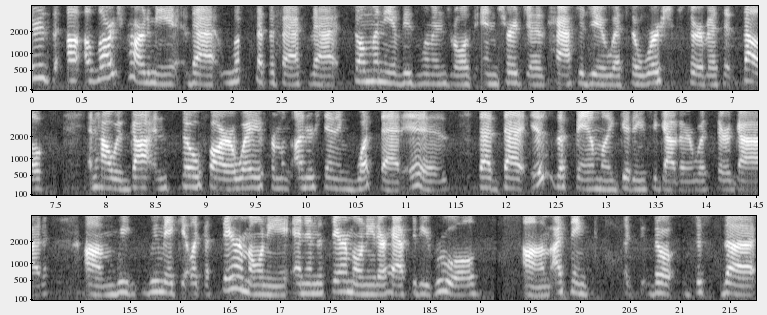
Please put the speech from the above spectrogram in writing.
there's a, a large part of me that looks at the fact that so many of these women's roles in churches have to do with the worship service itself and how we've gotten so far away from understanding what that is that that is the family getting together with their god. Um, we we make it like a ceremony and in the ceremony there have to be rules. Um, i think the just the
